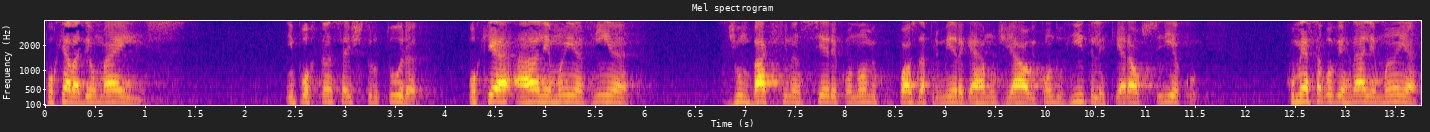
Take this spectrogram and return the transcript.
Porque ela deu mais importância à estrutura, porque a, a Alemanha vinha de um baque financeiro econômico por causa da Primeira Guerra Mundial, e quando Hitler, que era austríaco, começa a governar a Alemanha,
